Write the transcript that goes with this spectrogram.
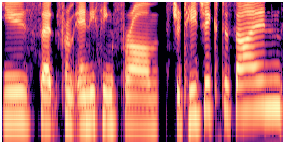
use that from anything from strategic design.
